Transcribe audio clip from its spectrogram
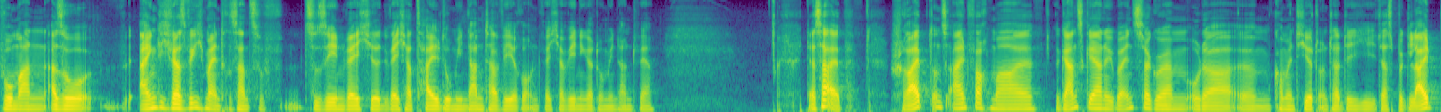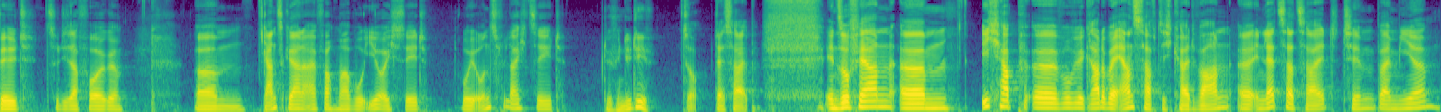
wo man, also eigentlich wäre es wirklich mal interessant zu, zu sehen, welche, welcher Teil dominanter wäre und welcher weniger dominant wäre. Deshalb, schreibt uns einfach mal ganz gerne über Instagram oder ähm, kommentiert unter die, das Begleitbild zu dieser Folge. Ähm, ganz gerne einfach mal, wo ihr euch seht, wo ihr uns vielleicht seht. Definitiv. So, deshalb. Insofern, ähm, ich habe, äh, wo wir gerade bei Ernsthaftigkeit waren, äh, in letzter Zeit, Tim, bei mir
